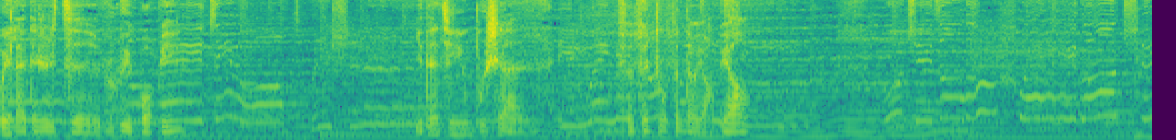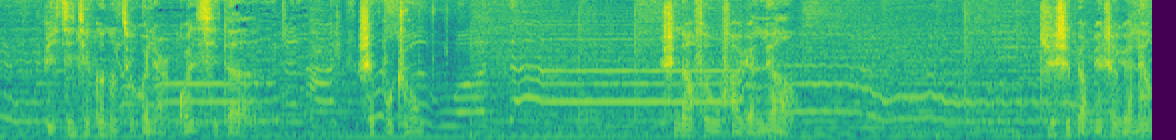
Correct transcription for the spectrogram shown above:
未来的日子如履薄冰，一旦经营不善，分分钟分道扬镳。比金钱更能摧毁两人关系的，是不忠，是那份无法原谅，即使表面上原谅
